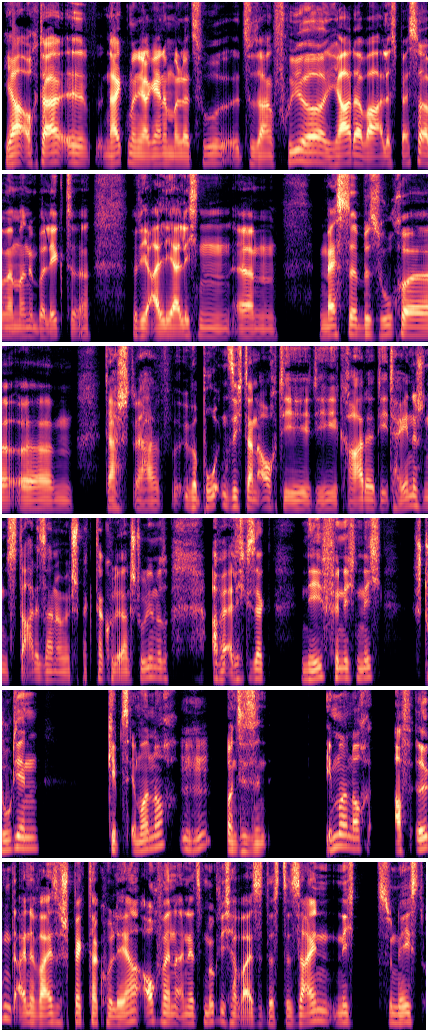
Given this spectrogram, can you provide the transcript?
Ja, auch da äh, neigt man ja gerne mal dazu äh, zu sagen, früher, ja, da war alles besser, wenn man überlegt, äh, so die alljährlichen ähm, Messebesuche, ähm, da, da überboten sich dann auch die, die gerade die italienischen Stardesigner mit spektakulären Studien und so. Aber ehrlich gesagt, nee, finde ich nicht. Studien gibt's immer noch mhm. und sie sind immer noch auf irgendeine Weise spektakulär, auch wenn einen jetzt möglicherweise das Design nicht zunächst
